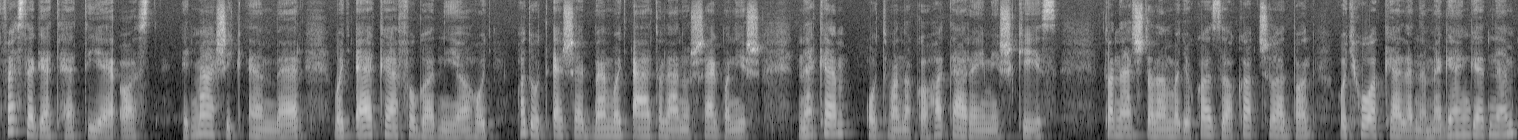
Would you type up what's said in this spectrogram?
Feszegetheti-e azt egy másik ember, vagy el kell fogadnia, hogy adott esetben vagy általánosságban is nekem ott vannak a határaim és kész. Tanácstalan vagyok azzal kapcsolatban, hogy hol kellene megengednem,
